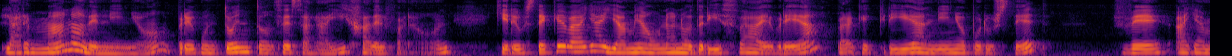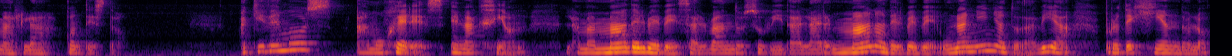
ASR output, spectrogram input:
La hermana del niño preguntó entonces a la hija del faraón ¿Quiere usted que vaya y llame a una nodriza hebrea para que críe al niño por usted? Ve a llamarla, contestó. Aquí vemos a mujeres en acción. La mamá del bebé salvando su vida, la hermana del bebé, una niña todavía, protegiéndolo,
